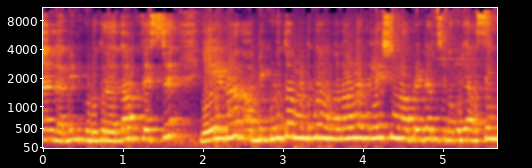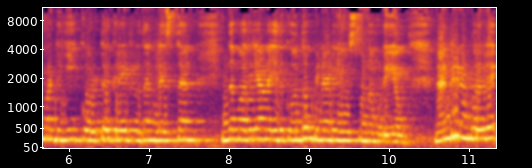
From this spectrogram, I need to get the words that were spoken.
நல் அப்படின்னு கொடுக்கறது தான் பெஸ்ட் ஏன்னா அப்படி கொடுத்தா மட்டும்தான் உங்களால ரிலேஷனல் ஆப்ரேட்டர் சொல்லக்கூடிய assignment equal to greater than less than இந்த மாதிரியான இதுக்கு வந்து பின்னாடி யூஸ் பண்ண முடியும். நன்றி நண்பர்களே.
